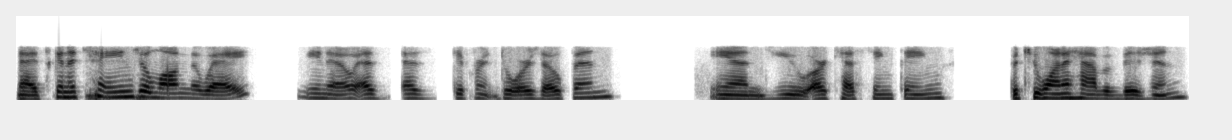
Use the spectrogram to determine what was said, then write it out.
Now, it's going to change along the way, you know, as, as different doors open and you are testing things, but you want to have a vision.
